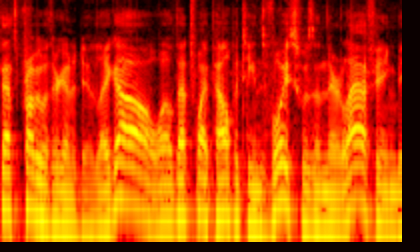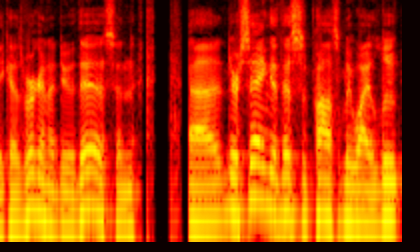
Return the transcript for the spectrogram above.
That's probably what they're going to do. Like, oh, well, that's why Palpatine's voice was in there laughing because we're going to do this, and uh, they're saying that this is possibly why Luke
